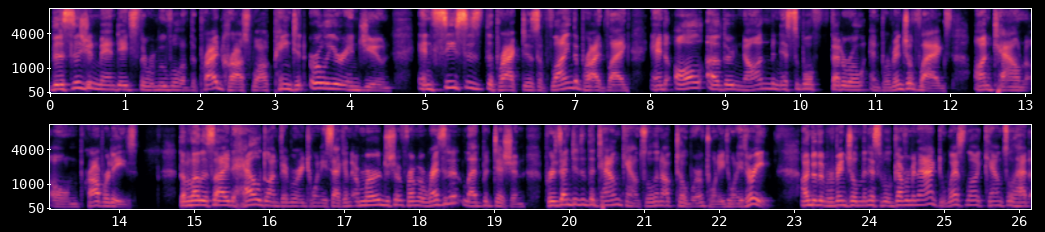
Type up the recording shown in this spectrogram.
The decision mandates the removal of the Pride crosswalk painted earlier in June and ceases the practice of flying the Pride flag and all other non municipal, federal, and provincial flags on town owned properties. The plebiscite held on February 22nd emerged from a resident led petition presented to the town council in October of 2023. Under the Provincial Municipal Government Act, Westlock Council had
